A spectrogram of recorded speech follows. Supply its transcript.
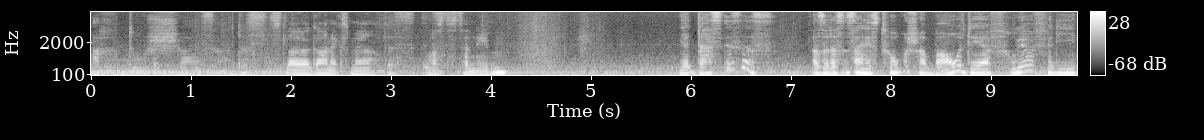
Ach du Scheiße. Das ist leider gar nichts mehr. Was ist das daneben? Ja, das ist es. Also das ist ein historischer Bau, der früher für die,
